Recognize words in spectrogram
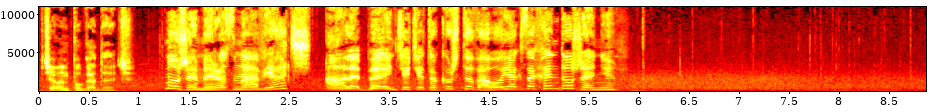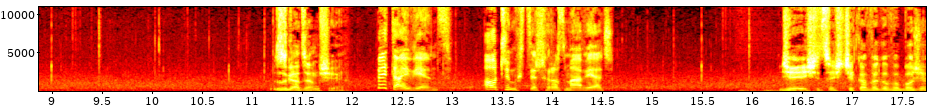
Chciałem pogadać. Możemy rozmawiać, ale będzie cię to kosztowało jak zachędożenie. Zgadzam się. Pytaj więc, o czym chcesz rozmawiać? Dzieje się coś ciekawego w obozie?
